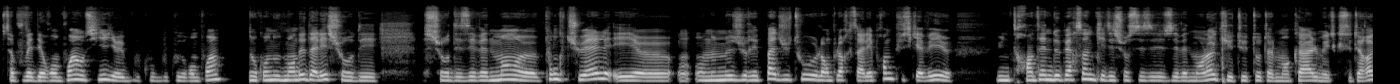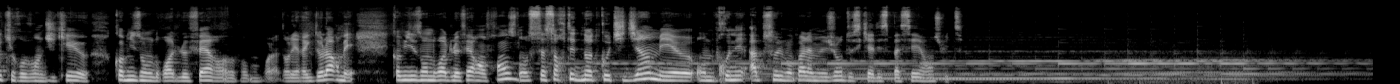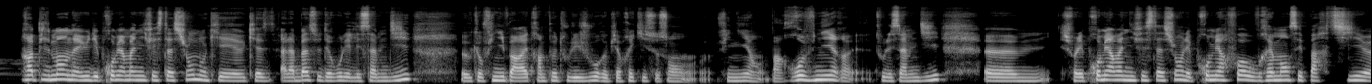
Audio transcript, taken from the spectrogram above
Ça pouvait être des ronds-points aussi. Il y avait beaucoup beaucoup de ronds-points. Donc on nous demandait d'aller sur des sur des événements euh, ponctuels et euh, on, ne mesurait pas du tout l'ampleur que ça allait prendre puisqu'il y avait euh, une trentaine de personnes qui étaient sur ces événements-là, qui étaient totalement calmes, etc., qui revendiquaient comme ils ont le droit de le faire, voilà, dans les règles de l'art, mais comme ils ont le droit de le faire en France. ça sortait de notre quotidien, mais on ne prenait absolument pas la mesure de ce qui allait se passer ensuite. Rapidement, on a eu les premières manifestations, qui, à la base se déroulaient les samedis, euh, qui ont fini par être un peu tous les jours, et puis après qui se sont euh, finis par revenir euh, tous les samedis. sur les premières manifestations, les premières fois où vraiment c'est parti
